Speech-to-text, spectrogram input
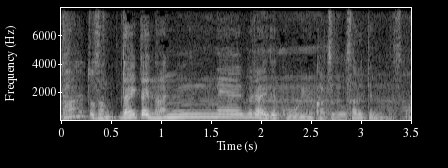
ターネットさん大体何名ぐらいでこういう活動をされてるんですか？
